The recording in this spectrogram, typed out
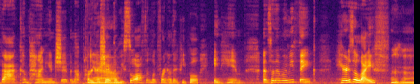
that companionship and that partnership Yeah. that we so often look for in other people in him. And so then when we think, here's a life, mm-hmm.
